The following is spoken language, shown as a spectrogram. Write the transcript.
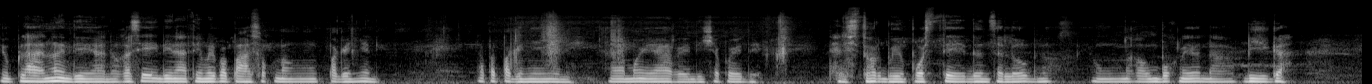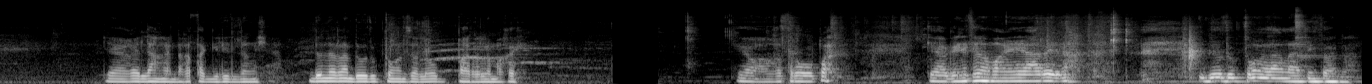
Yung plano, hindi ano, kasi hindi natin may papasok ng paganyan. eh. Dapat paganyan yun eh. Kaya ang mangyayari, hindi siya pwede. Dahil storbo yung poste doon sa loob, no? Yung nakaumbok na yun na biga. Kaya kailangan nakatagilid lang siya. Doon na lang dudugtungan sa loob para lumaki. Kaya katropa. Kaya ganito na mangyayari, no? Idudugtong na lang natin to, no?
